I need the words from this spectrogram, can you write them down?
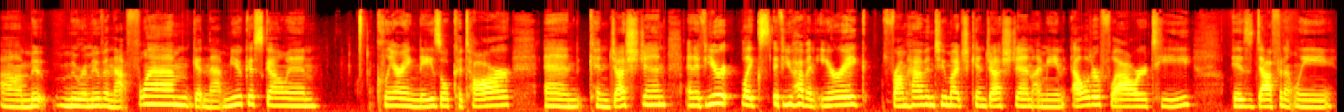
um, mo- removing that phlegm, getting that mucus going, clearing nasal catarrh and congestion. And if you're like, if you have an earache from having too much congestion, I mean, elderflower tea is definitely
